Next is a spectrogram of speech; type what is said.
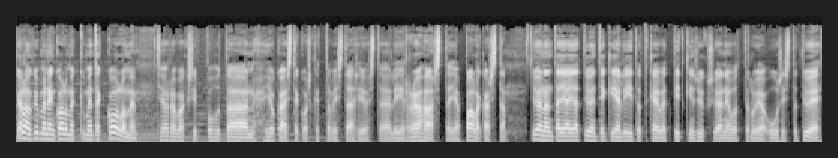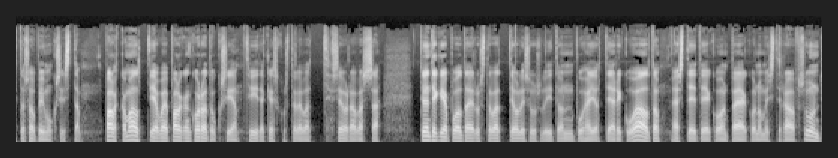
Kello on 10.33. Seuraavaksi puhutaan jokaista koskettavista asioista, eli rahasta ja palkasta. Työnantaja- ja työntekijäliitot käyvät pitkin syksyä neuvotteluja uusista työehtosopimuksista. Palkkamalttia vai palkan korotuksia? Siitä keskustelevat seuraavassa työntekijäpuolta edustavat Teollisuusliiton puheenjohtaja Riku Aalto, STTK on pääekonomisti Ralf Sund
